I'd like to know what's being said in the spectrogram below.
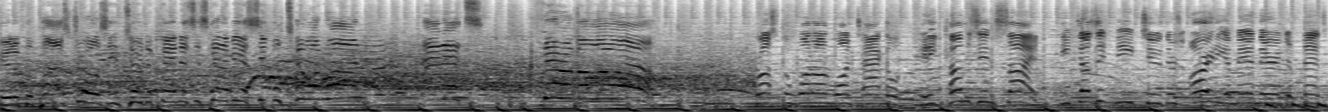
Beautiful pass, draws in two defenders. It's going to be a simple two on one. And it's Thiramalua. across the one-on-one tackle, and he comes inside. He doesn't need to. There's already a man there in defense.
